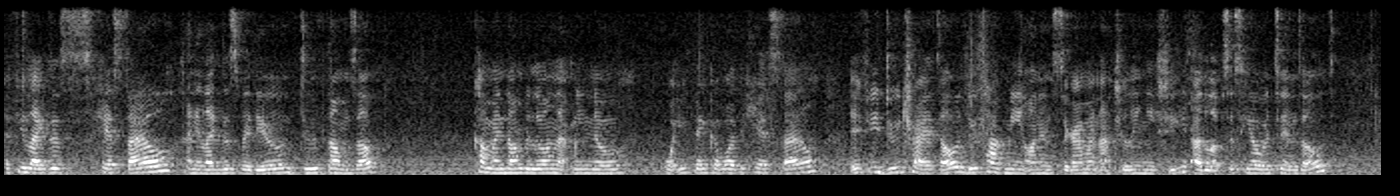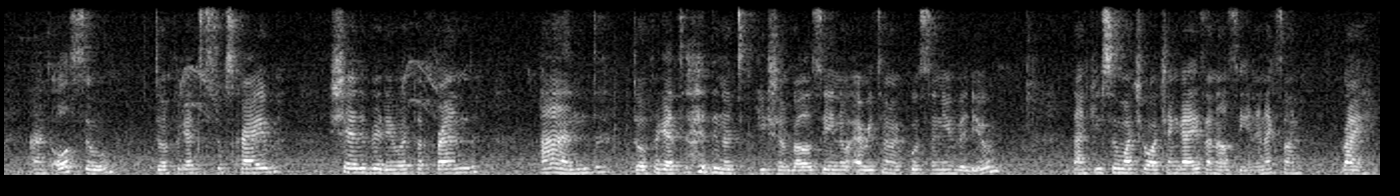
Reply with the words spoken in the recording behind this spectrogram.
if you like this hairstyle and you like this video do thumbs up. Comment down below and let me know what you think about the hairstyle. If you do try it out do tag me on instagram at naturally nishy i'd love to see how it turns out. And also don't forget to subscribe share the video with a friend. And don't forget to hit the notification bell so you know every time i post a new video. Thank you so much for watching guys and i'll see you in the next one. Bye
